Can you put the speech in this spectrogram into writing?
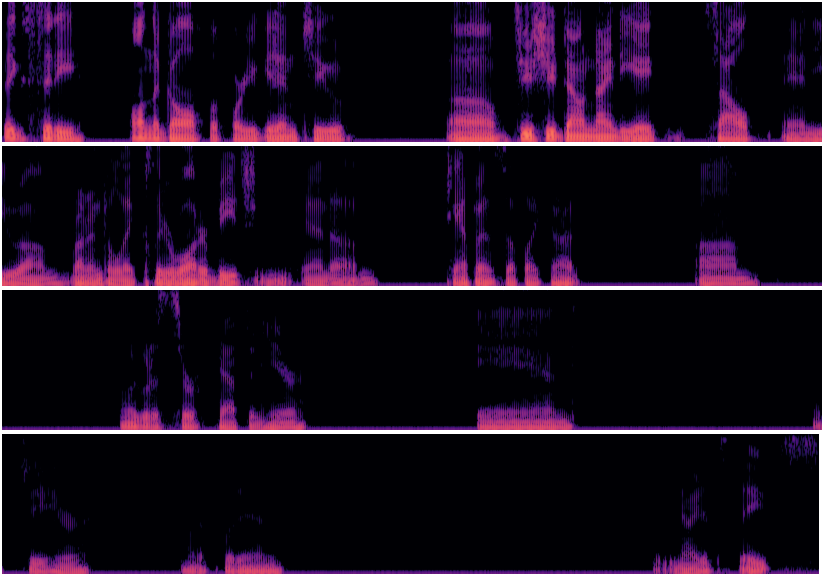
big city on the Gulf before you get into, uh, you shoot down 98 south and you um, run into like Clearwater Beach and, and um, Tampa and stuff like that. Um, I'm gonna go to Surf Captain here. And let's see here. I'm going to put in okay, United States,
